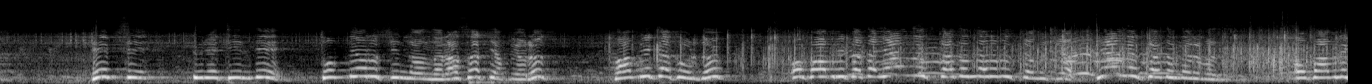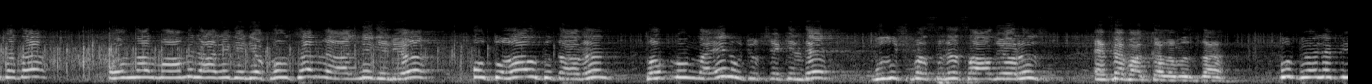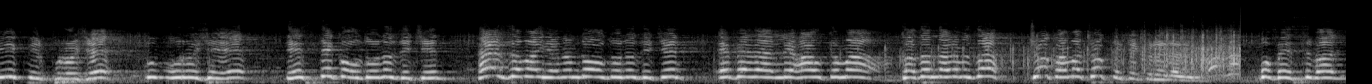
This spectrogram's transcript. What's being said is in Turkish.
hepsi üretildi. Topluyoruz şimdi onları, asat yapıyoruz. Fabrika kurduk. O fabrikada yalnız kadınlarımız çalışıyor. Yalnız kadınlarımız. O fabrikada onlar mamul hale geliyor, konserve haline geliyor. O doğal gıdanın toplumla en ucuz şekilde buluşmasını sağlıyoruz Efe bakkalımızda. Bu böyle büyük bir proje. Bu projeye destek olduğunuz için, her zaman yanımda olduğunuz için Efelerli halkıma, kadınlarımıza çok ama çok teşekkür ederim. Bu festival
